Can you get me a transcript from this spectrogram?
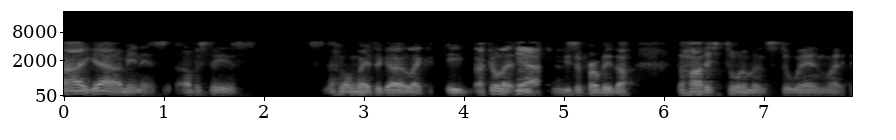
Uh yeah, I mean it's obviously it's, it's a long way to go. Like I feel like Yeah. these are probably the the hardest tournaments to win. Like,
